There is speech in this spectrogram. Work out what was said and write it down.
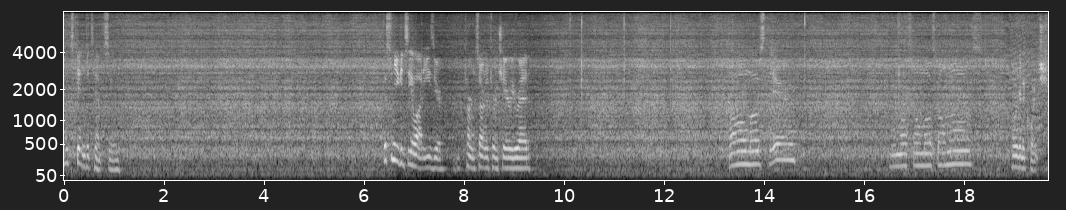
Let's get into temp soon. This one you can see a lot easier. Turn, starting to turn cherry red. Almost there. Almost, almost, almost. We're gonna quench.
